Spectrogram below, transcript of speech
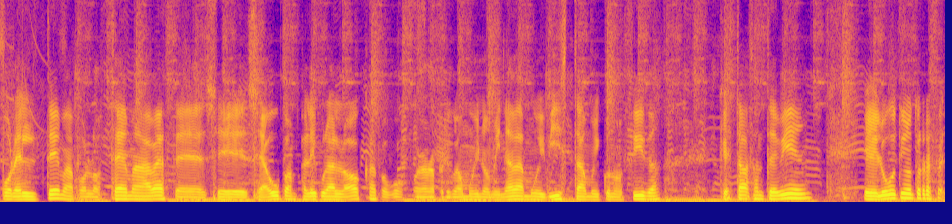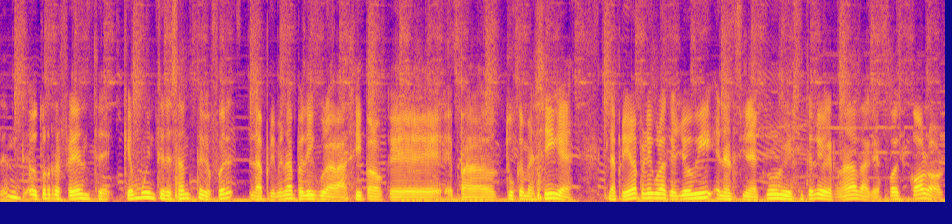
por el tema, por los temas a veces se, se aupan películas en los Oscars, pues bueno, fue una película muy nominada, muy vista, muy conocida, que está bastante bien. Eh, luego tiene otro referente, otro referente que es muy interesante, que fue la primera película, así para lo que para tú que me sigues, la primera película que yo vi en el Cineclub Universitario de Granada, que fue Colors,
